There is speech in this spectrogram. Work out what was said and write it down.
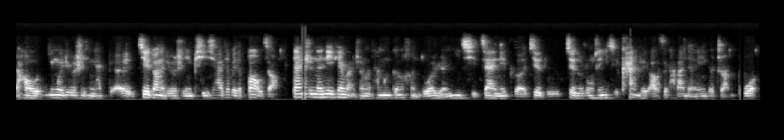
然后因为这个事情还呃戒断的这个事情，脾气还特别的暴躁。但是呢，那天晚上呢，他们跟很多人一起在那个戒毒戒毒中心一起看这个奥斯卡颁奖的那个转播，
